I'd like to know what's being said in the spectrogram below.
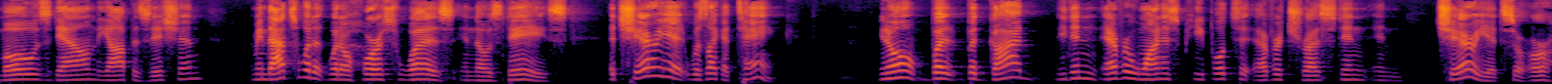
mows down the opposition. I mean, that's what a, what a horse was in those days. A chariot was like a tank, you know. But but God, He didn't ever want His people to ever trust in in chariots or, or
